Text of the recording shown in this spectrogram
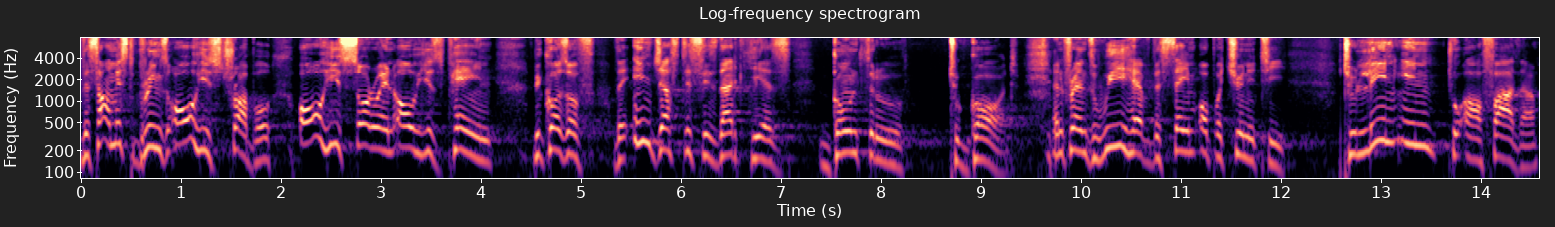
The psalmist brings all his trouble, all his sorrow, and all his pain because of the injustices that he has gone through to God. And friends, we have the same opportunity to lean in to our Father,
